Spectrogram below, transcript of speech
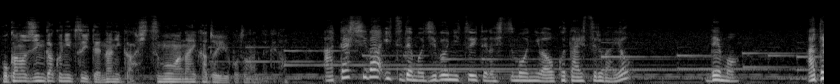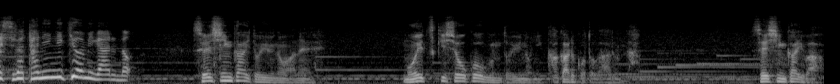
他の人格について何か質問はないかということなんだけど。私はいつでも自分についての質問にはお答えするわよ。でも私は他人に興味があるの。精神科医というのはね燃え尽き症候群というのにかかることがあるんだ。精神科医は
